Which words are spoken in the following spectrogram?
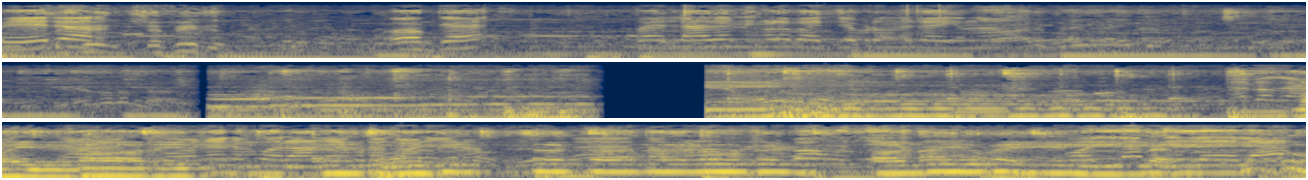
പേര് ഷഫീഖ്. ഓക്കെ. അപ്പൊ എല്ലാരും നിങ്ങൾ പരിചയപ്പെടുന്ന ചെയ്യുന്നു. വയലാറിൽ ജ്വലിച്ച കനലുകൾ അണയുകയില്ലല്ലോ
